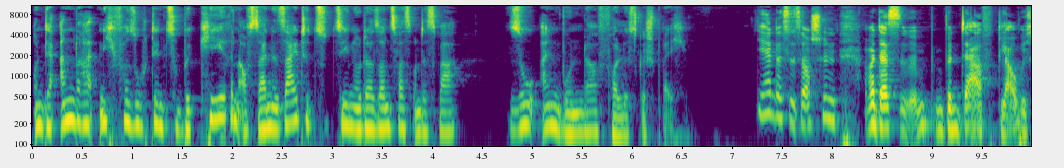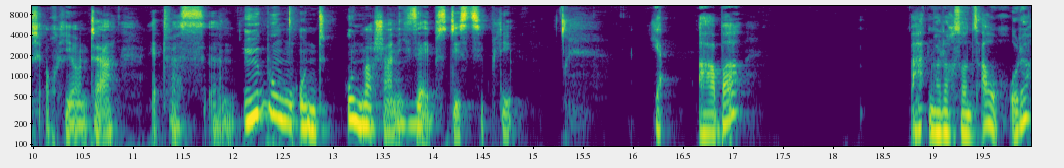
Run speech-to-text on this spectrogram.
und der andere hat nicht versucht, den zu bekehren, auf seine Seite zu ziehen oder sonst was. Und es war so ein wundervolles Gespräch. Ja, das ist auch schön. Aber das äh, bedarf, glaube ich, auch hier und da etwas ähm, Übung und unwahrscheinlich Selbstdisziplin. Ja, aber hatten wir doch sonst auch, oder?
